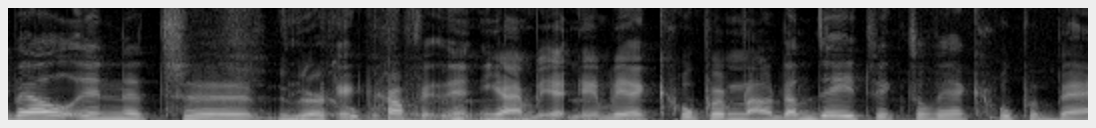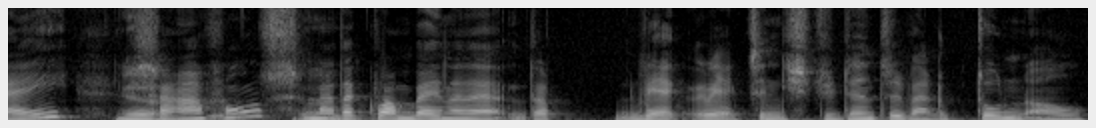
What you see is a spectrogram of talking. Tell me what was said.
wel in het. Uh, in werkgroepen? Ik gaf, in, ja, in werkgroepen. Nou, dan deed ik er werkgroepen bij, ja, s'avonds. Ja. Maar dat kwam bijna. Dat werk, werkten die studenten waren toen al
